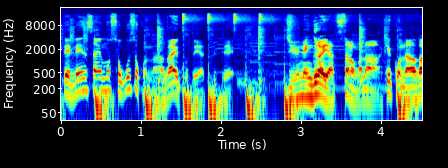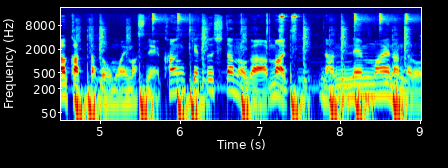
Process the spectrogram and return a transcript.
で連載もそこそこ長いことやってて10年ぐらいやってたのかな。結構長かったと思いますね。完結したのがまあ何年前なんだろう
